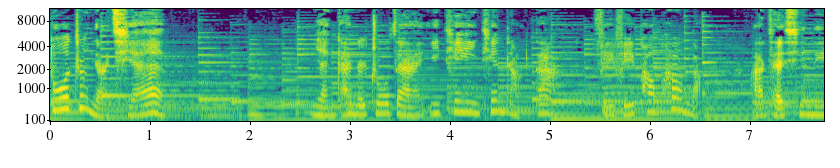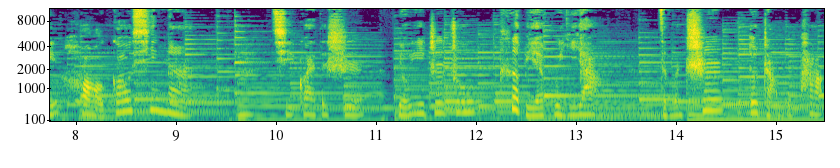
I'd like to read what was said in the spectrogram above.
多挣点钱。”眼看着猪仔一天一天长大，肥肥胖胖的。阿才心里好高兴啊！奇怪的是，有一只猪特别不一样，怎么吃都长不胖，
